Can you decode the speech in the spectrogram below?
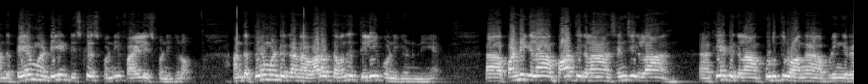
அந்த பேமெண்ட்டையும் டிஸ்கஸ் பண்ணி ஃபைனலைஸ் பண்ணிக்கணும். அந்த பேமெண்ட்டுக்கான வரத்தை வந்து தெளிவு பண்ணிக்கணும் நீங்கள் பண்ணிக்கலாம் பார்த்துக்கலாம் செஞ்சுக்கலாம் கேட்டுக்கலாம் கொடுத்துருவாங்க அப்படிங்கிற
